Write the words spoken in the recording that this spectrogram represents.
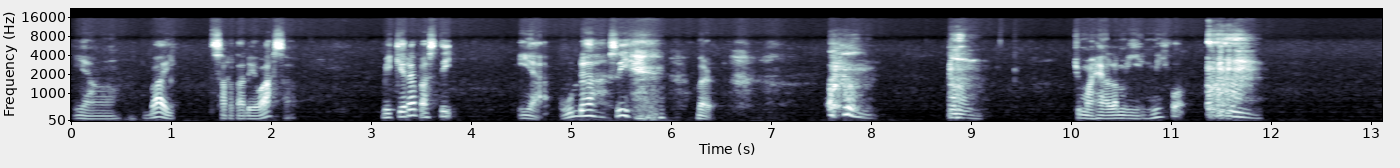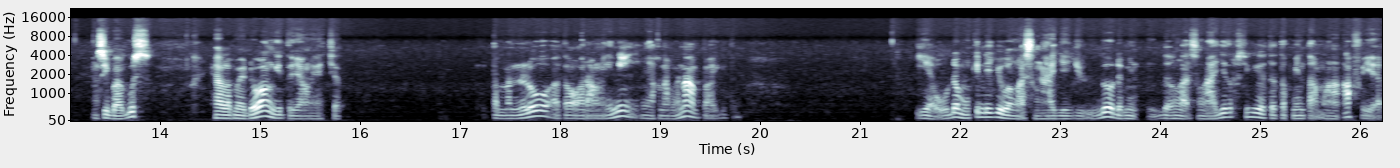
yang baik serta dewasa, mikirnya pasti ya udah sih cuma helm ini kok. Masih bagus helmnya doang gitu yang lecet. Temen lu atau orang ini nggak kenapa-napa gitu. Ya udah mungkin dia juga nggak sengaja juga udah udah nggak sengaja terus juga tetap minta maaf ya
